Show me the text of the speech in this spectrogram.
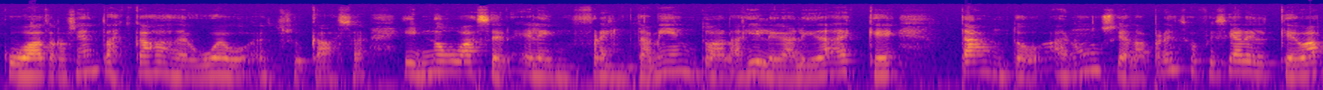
400 cajas de huevo en su casa y no va a ser el enfrentamiento a las ilegalidades que tanto anuncia la prensa oficial el que va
